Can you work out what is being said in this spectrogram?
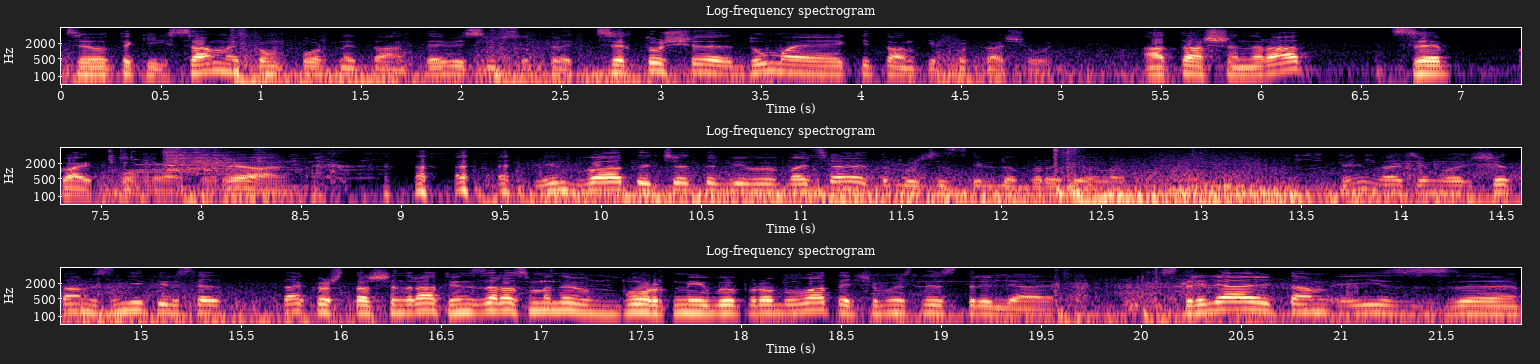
Це от самий комфортний танк, Т-803. Це хто ще думає, які танки прокачувати. А Ташенрад це кайф пограти, реально. Він багато що тобі вибачає, тому що сильно броньований. І бачимо, що там знітився також Ташенрад. Він зараз мене в борт міг би пробивати, чомусь не стріляє. Стріляють там із е,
